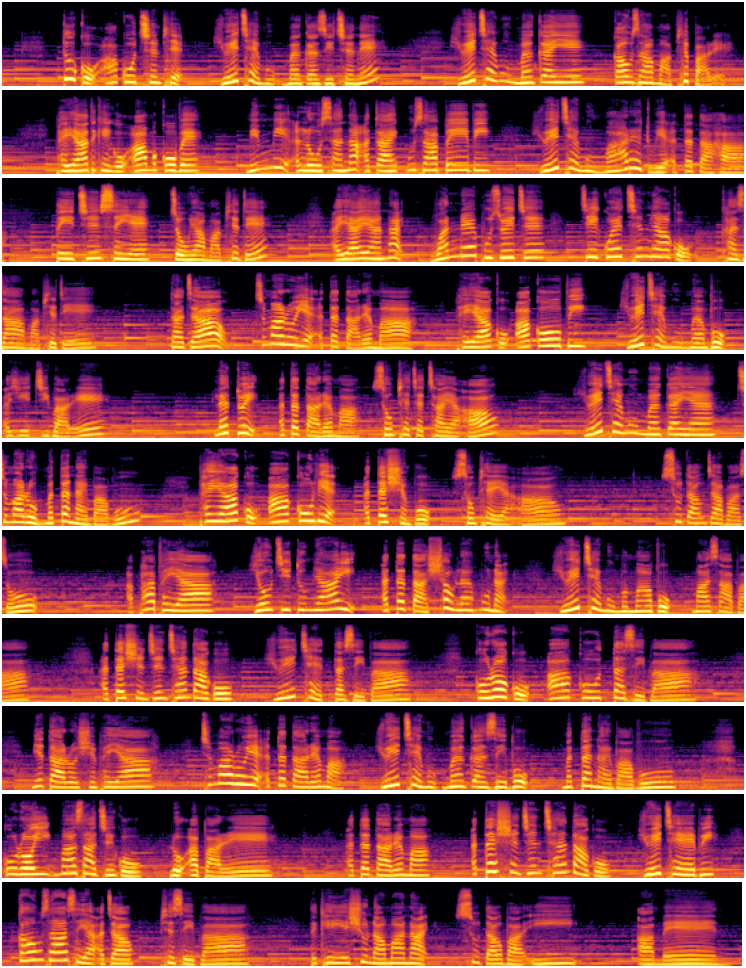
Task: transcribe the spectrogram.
။သူ့ကိုအားကိုးခြင်းဖြင့်ရွေးချယ်မှုမှန်ကန်စေခြင်းနဲ့ရွေးချယ်မှုမှန်ကန်ရင်ကောင်းစားမှာဖြစ်ပါတယ်။ဖခင်သခင်ကိုအားမကိုးပဲမိမိအလိုဆန္ဒအတိုင်းဦးစားပေးပြီးရွေးချယ်မှုမားတဲ့သူရဲ့အသက်တာဟာသေခြင်းဆင်းရဲကြုံရမှာဖြစ်တယ်။အရာရာ၌ဝမ်းနည်းပူဆွေးခြင်း ကြေကွဲခြင်းများကိုခံစားရမှာဖြစ်တယ်။ဒါကြောင့်ကျမတို့ရဲ့အသက်တာထဲမှာဖះကိုအားကိုးပြီးရွေးချယ်မှုမှန်ဖို့အရေးကြီးပါတယ်။လက်တွေ့အသက်တာထဲမှာဆုံးဖြတ်ချက်ချရအောင်။ရွေးချယ်မှုမှန်ကန်ရန်ကျမတို့မတတ်နိုင်ပါဘူး။ဖះကိုအားကိုးလျက်အသက်ရှင်ဖို့ဆုံးဖြတ်ရအောင်။ဆုတောင်းကြပါစို့။အဖဖះယုံကြည်သူများ၏အသက်တာရှောက်လန်းမှု၌ ရွေးချယ်မှုမမားဖို့မဆပါအသက်ရှင်ခြင်းချမ်းသာကို ရွေးချယ်တတ်စေပါ ကိုရော့ကိုအားကိုးတတ်စေပါမေတ္တာတော်ရှင်ဖရာကျမတို့ရဲ့အသက်တာထဲမှာရွေးချယ်မှုမှန်ကန်စေဖို့မတတ်နိုင်ပါဘူးကိုရောဤမှားဆခြင်းကို လိုအပ်ပါတယ်အသက်တာထဲမှာအသက်ရှင်ခြင်းချမ်းသာကို ရွေးချယ်ပြီးကောင်းစားစရာအကြောင်းဖြစ်စေပါသခင်ယေရှုနာမ၌ ဆုတောင်းပါ၏အာမင်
